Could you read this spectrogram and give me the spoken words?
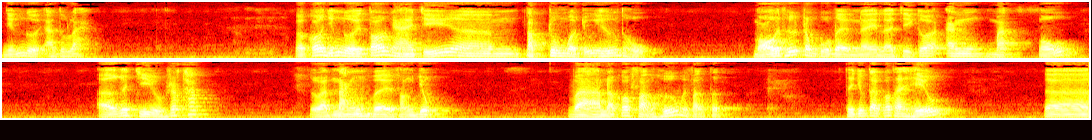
những người atula. Và có những người tối ngày chỉ tập trung vào chủ nghĩa hưởng thụ. Mọi thứ trong cuộc đời này là chỉ có ăn, mặc, ngủ ở cái chiều rất thấp là nặng về phần dục. Và nó có phần hướng về phần tình thì chúng ta có thể hiểu à,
